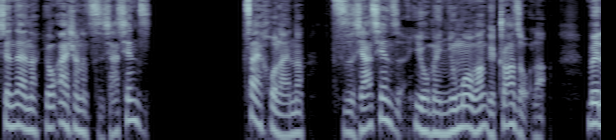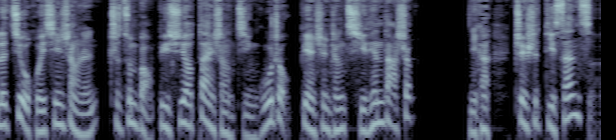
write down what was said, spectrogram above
现在呢又爱上了紫霞仙子。再后来呢，紫霞仙子又被牛魔王给抓走了。为了救回心上人，至尊宝必须要带上紧箍咒，变身成齐天大圣。你看，这是第三次，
